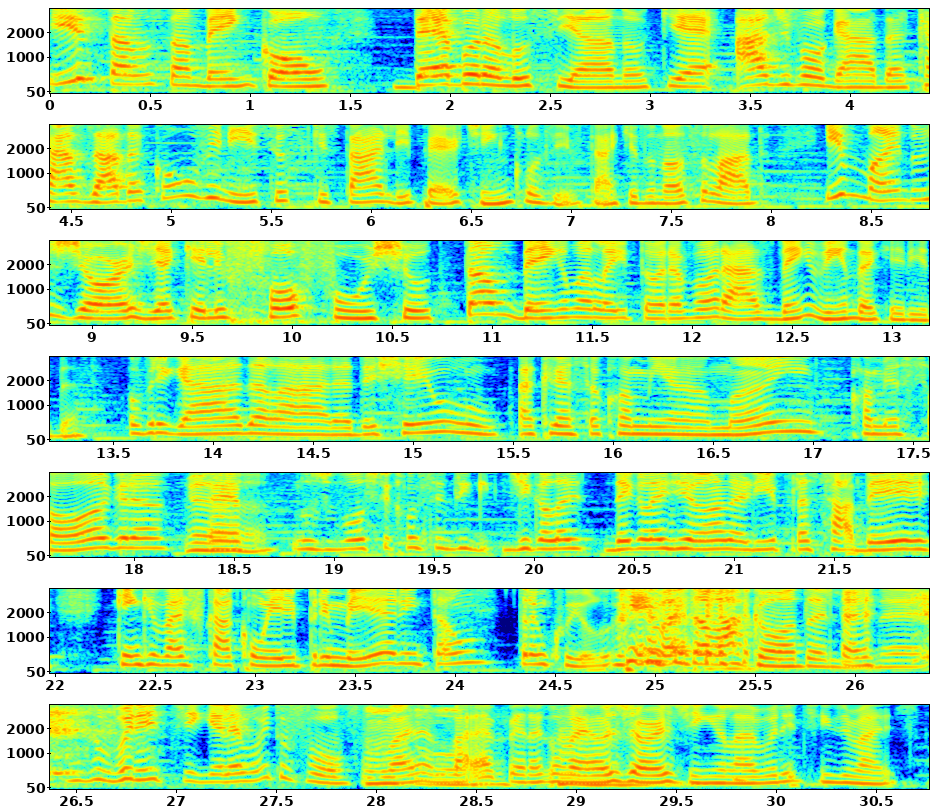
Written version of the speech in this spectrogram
e estamos também com Débora Luciano, que é advogada, casada com o Vinícius, que está ali pertinho, inclusive, tá aqui do nosso lado. E mãe do Jorge, aquele fofucho, também uma leitora voraz. Bem-vinda, querida. Obrigada, Lara. Deixei o, a criança com a minha mãe, com a minha sogra. Uhum. É, os voos ficam se degladiando ali para saber quem que vai ficar com ele primeiro, então tranquilo. Quem vai tomar conta ali, é. né? Bonitinho, ele é muito fofo. Muito vale, vale, a pena acompanhar o Jorginho lá, bonitinho demais.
